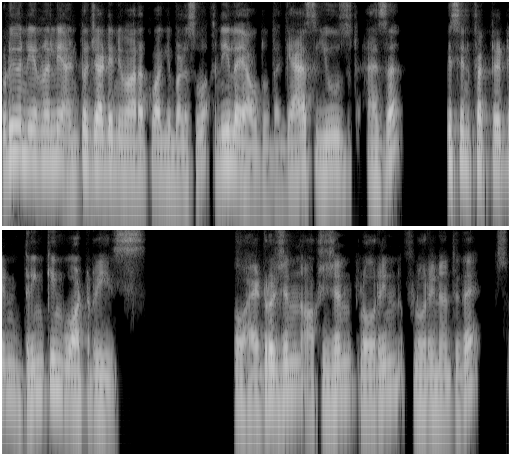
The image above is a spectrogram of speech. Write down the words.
ಕುಡಿಯುವ ನೀರಿನಲ್ಲಿ ಅಂಟುಜಾಡಿ ನಿವಾರಕವಾಗಿ ಬಳಸುವ ಅನಿಲ ಯಾವುದು? The gas used as a disinfected in drinking water is so hydrogen oxygen chlorine fluorine ಅಂತಿದೆ. ಸೊ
